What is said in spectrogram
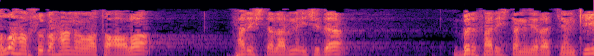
Alloh subhanava taolo farishtalarni ichida bir farishtani yaratganki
